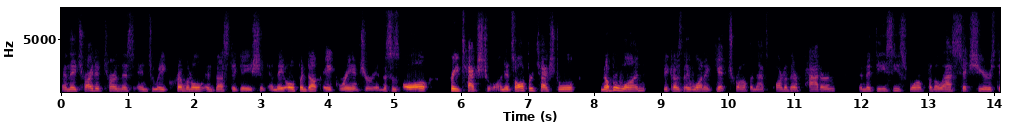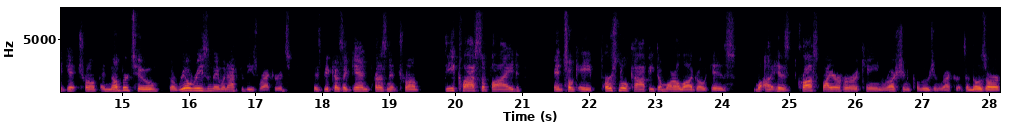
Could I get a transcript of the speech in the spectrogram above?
and they tried to turn this into a criminal investigation and they opened up a grand jury and this is all pretextual and it's all pretextual number one because they want to get trump and that's part of their pattern in the dc swamp for the last six years to get trump and number two the real reason they went after these records is because again president trump declassified and took a personal copy to mar-a-lago his uh, his crossfire hurricane russian collusion records and those are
